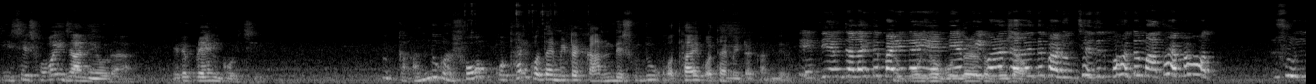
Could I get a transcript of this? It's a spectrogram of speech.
কিসে সবাই জানে ওরা এটা প্র্যাঙ্ক করছি। কান্দো কেন সব কোথায় কোথায় মেয়েটা কান্দে শুধু কোথায় কোথায় মেয়েটা কান্দে। এটিএম চালাইতে পারি না এটিএম কি করে চালাইতে পারুম? সেদিন হয়তো মাথায় আমার হত- শূন্য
